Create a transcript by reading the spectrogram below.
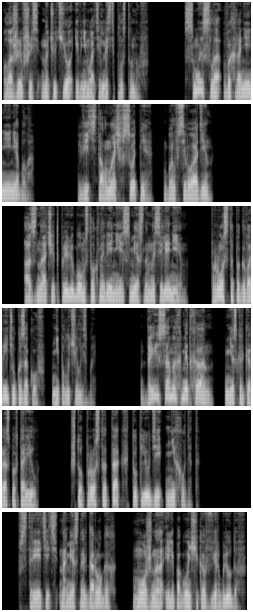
положившись на чутье и внимательность пластунов. Смысла в охранении не было. Ведь толмач в сотне был всего один. А значит, при любом столкновении с местным населением просто поговорить у казаков не получилось бы. Да и сам Ахмедхан несколько раз повторил, что просто так тут люди не ходят. Встретить на местных дорогах можно или погонщиков верблюдов,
